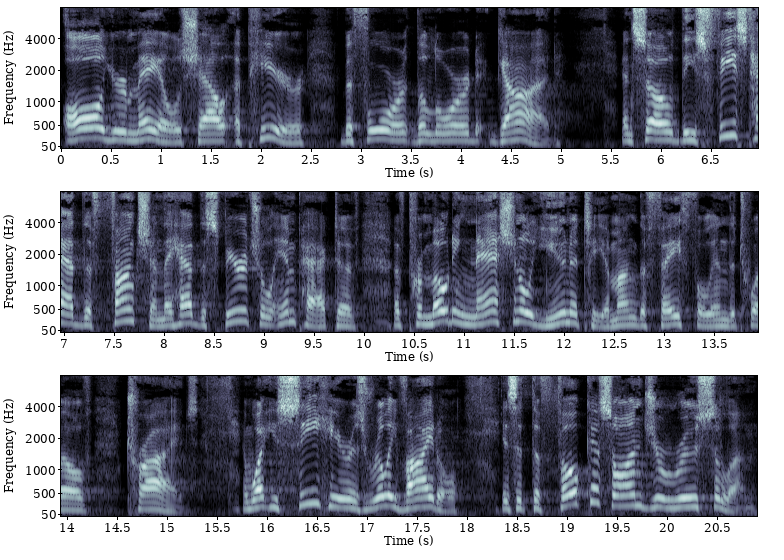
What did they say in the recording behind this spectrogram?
all your males shall appear before the Lord God. And so these feasts had the function, they had the spiritual impact of, of promoting national unity among the faithful in the 12 tribes. And what you see here is really vital is that the focus on Jerusalem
